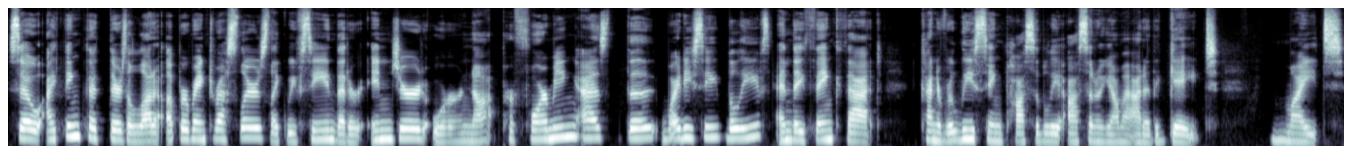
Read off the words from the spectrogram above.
So I think that there's a lot of upper ranked wrestlers, like we've seen, that are injured or not performing as the YDC believes, and they think that kind of releasing possibly Asanoyama out of the gate might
